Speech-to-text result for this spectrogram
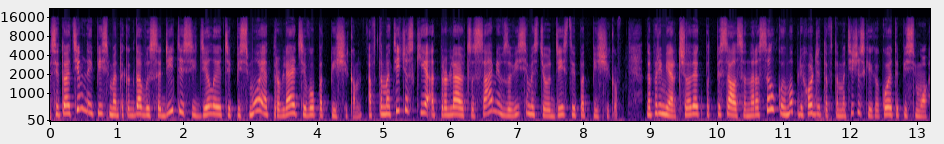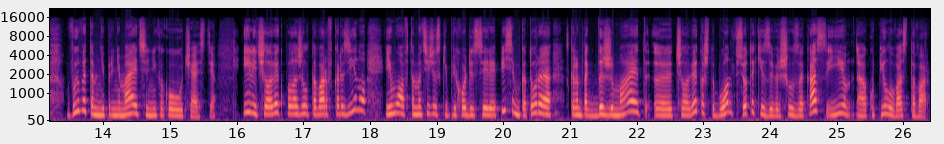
Ситуативные письма – это когда вы садитесь и делаете письмо и отправляете его подписчикам. Автоматические отправляются сами в зависимости от действий подписчиков. Например, человек подписался на рассылку, ему приходит автоматически какое-то письмо. Вы в этом не принимаете никакого участия. Или человек положил товар в корзину, ему автоматически приходит серия писем, которая, скажем так, дожимает э, человека, чтобы он все-таки завершил заказ заказ и а, купил у вас товар.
